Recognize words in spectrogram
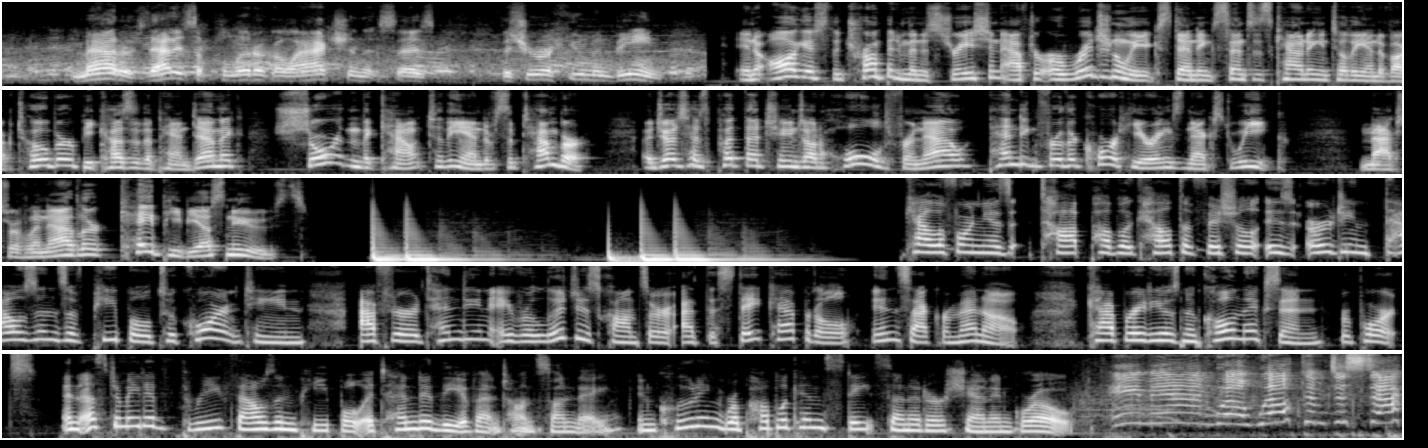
matters. That is a political action that says that you're a human being. In August, the Trump administration, after originally extending census counting until the end of October because of the pandemic, shortened the count to the end of September. A judge has put that change on hold for now, pending further court hearings next week. Max Rivlin Nadler, KPBS News. California's top public health official is urging thousands of people to quarantine after attending a religious concert at the state capitol in Sacramento. Cap Radio's Nicole Nixon reports. An estimated 3,000 people attended the event on Sunday, including Republican State Senator Shannon Grove. Amen. Well, welcome to Sacramento.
